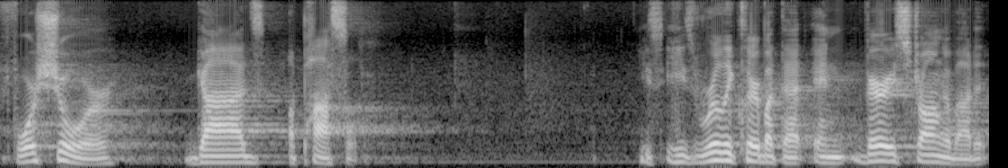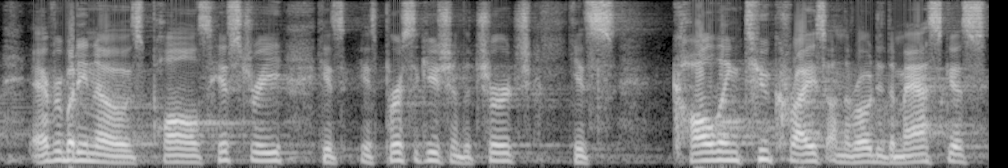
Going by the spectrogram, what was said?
for sure, God's apostle. He's, he's really clear about that and very strong about it. Everybody knows Paul's history, his, his persecution of the church, his calling to Christ on the road to Damascus,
